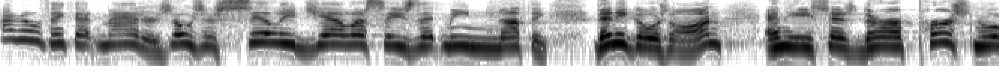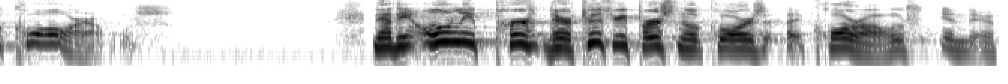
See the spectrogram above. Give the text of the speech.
I don't think that matters. Those are silly jealousies that mean nothing. Then he goes on and he says there are personal quarrels. Now, the only per- there are two or three personal quarrels, quarrels in the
